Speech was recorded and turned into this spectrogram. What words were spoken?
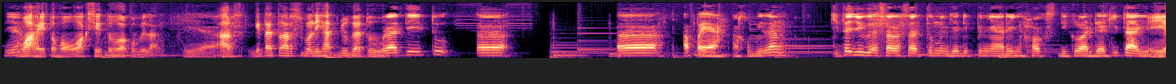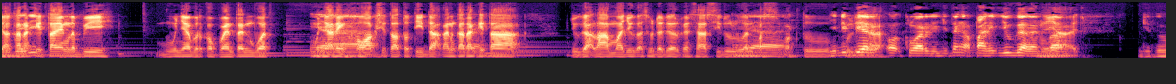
Iya. wah itu hoax itu aku bilang. Iya. Harus kita tuh harus melihat juga tuh. Berarti itu eh eh, apa ya? Aku bilang kita juga salah satu menjadi penyaring hoax di keluarga kita gitu. Iya karena kita yang lebih punya berkompeten buat menyaring ya, hoax itu atau tidak. Kan karena Iya. kita juga lama juga sudah di organisasi duluan Iya. pas waktu jadi biar kuliah. oh, keluarga kita nggak panik juga kan bang? Iya, gitu.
